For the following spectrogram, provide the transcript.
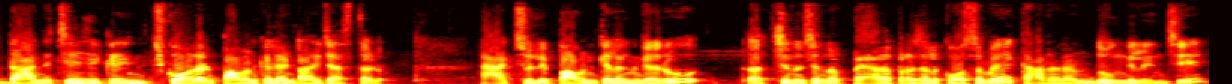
దాన్ని చేజీకరించుకోవాలని పవన్ కళ్యాణ్ ట్రై చేస్తాడు. యాక్చువల్లీ పవన్ కళ్యాణ్ గారు చిన్న చిన్న పేద ప్రజల కోసమే కథనాన్ని దొంగిలించి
